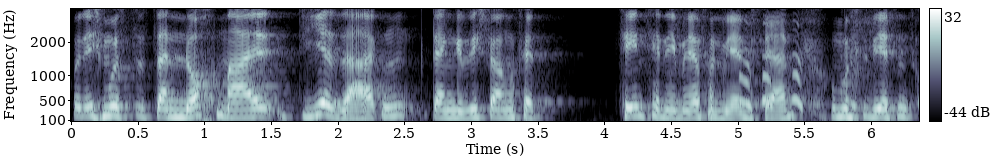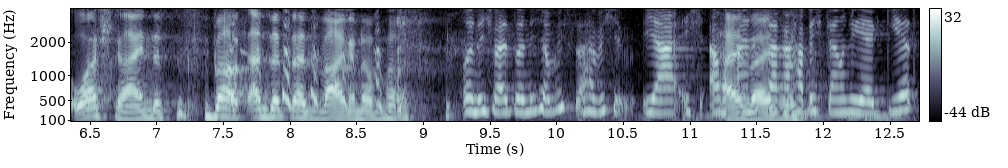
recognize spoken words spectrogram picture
und ich musste es dann nochmal dir sagen, dein Gesicht war ungefähr zehn Zentimeter von mir entfernt und musste dir jetzt ins Ohr schreien, dass du es überhaupt ansatzweise wahrgenommen hast. Und ich weiß auch nicht, ob ich habe ich ja, ich auf eine Teilweise. Sache habe ich dann reagiert.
